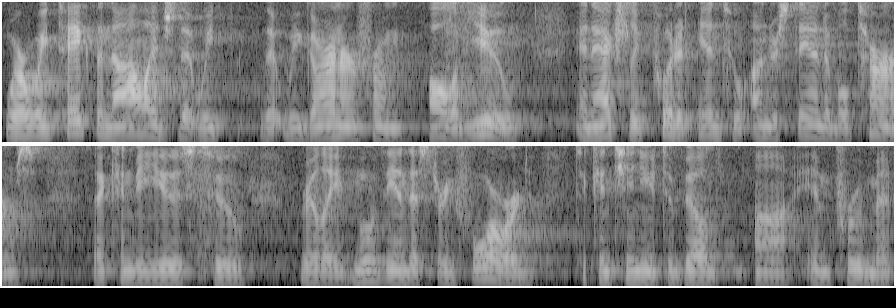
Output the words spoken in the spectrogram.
where we take the knowledge that we, that we garner from all of you and actually put it into understandable terms that can be used to really move the industry forward to continue to build uh, improvement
